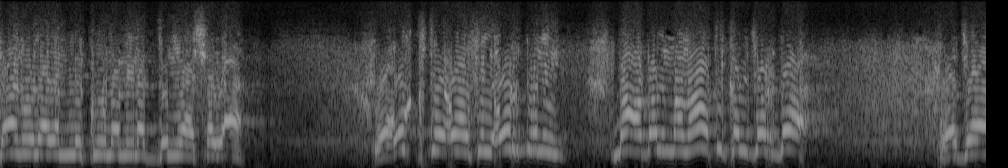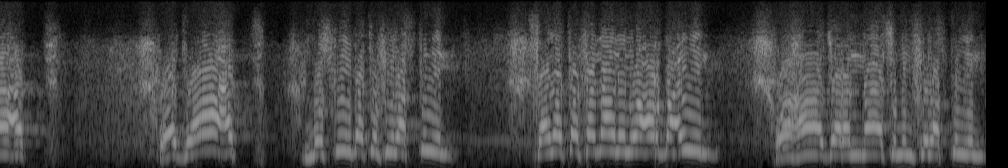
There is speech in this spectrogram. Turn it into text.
كانوا لا يملكون من الدنيا شيئا. وأقطعوا في الأردن بعض المناطق الجرداء. وجاءت وجاءت مصيبة فلسطين سنة ثمان وأربعين. وهاجر الناس من فلسطين.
